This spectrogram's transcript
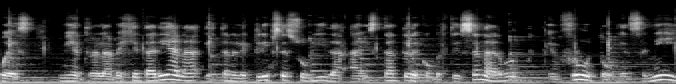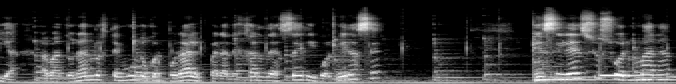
Pues, mientras la vegetariana está en el eclipse subida a instante de convertirse en árbol, en fruto, en semilla, abandonando este mundo corporal para dejar de hacer y volver a ser, en silencio su hermana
